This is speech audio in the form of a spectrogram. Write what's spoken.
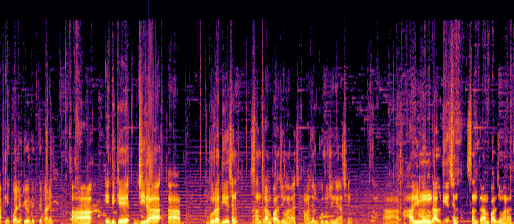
আপনি কোয়ালিটিও দেখতে পারেন। এদিকে জিরা গুঁড়া দিয়েছেন সন্ত রামপালজি মহারাজ, আমাদের গুরু যিনি আছেন। আর হরি মুগ ডাল দিয়েছেন সন্ত রামপালজি মহারাজ।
